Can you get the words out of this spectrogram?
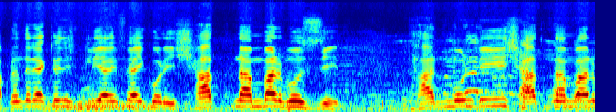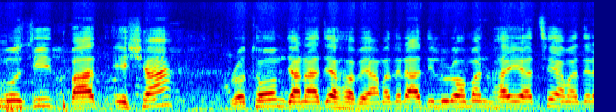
আপনাদের একটা জিনিস ক্লিয়ারিফাই করি সাত নাম্বার মসজিদ। ধানমন্ডি সাত নাম্বার মসজিদ। বাদ এশা প্রথম জানাজা হবে। আমাদের আদিলুর রহমান ভাই আছে আমাদের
